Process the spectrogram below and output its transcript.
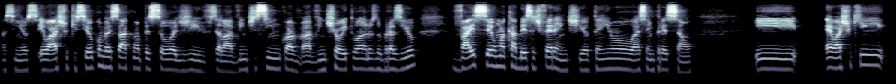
Assim, eu, eu acho que se eu conversar com uma pessoa de, sei lá, 25 a, a 28 anos no Brasil, vai ser uma cabeça diferente. Eu tenho essa impressão. E eu acho que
